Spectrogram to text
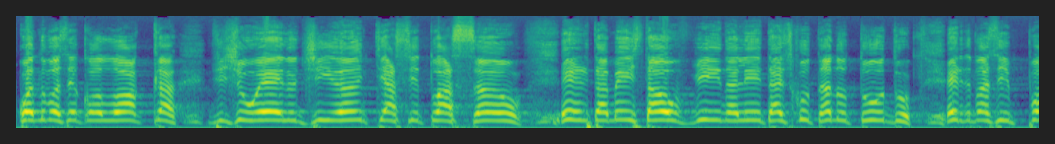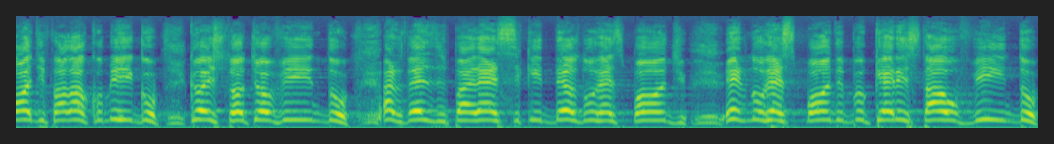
quando você coloca de joelho diante a situação. Ele também está ouvindo ali, está escutando tudo. Ele fala assim: pode falar comigo, que eu estou te ouvindo. Às vezes parece que Deus não responde, Ele não responde porque Ele está ouvindo,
